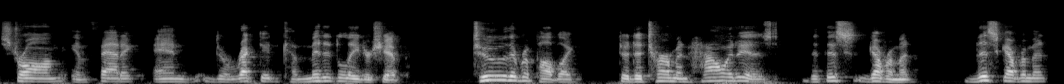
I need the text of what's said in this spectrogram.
strong, emphatic, and directed, committed leadership to the Republic to determine how it is that this government, this government,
